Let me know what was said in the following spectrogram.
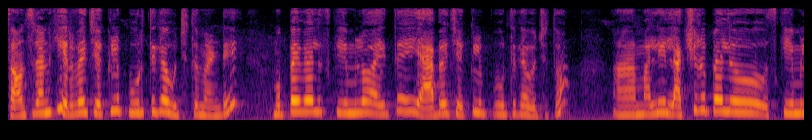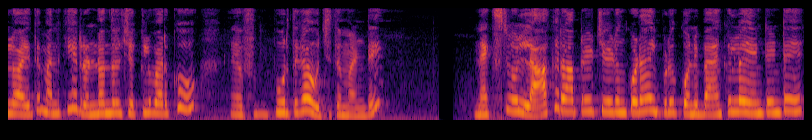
సంవత్సరానికి ఇరవై చెక్కులు పూర్తిగా ఉచితం అండి. ముప్పై వేల స్కీమ్లో అయితే యాభై చెక్కులు పూర్తిగా ఉచితం. మళ్ళీ లక్ష రూపాయలు స్కీమ్లో అయితే మనకి రెండు వందల చెక్కుల వరకు పూర్తిగా ఉచితం అండి. నెక్స్ట్ లాకర్ ఆపరేట్ చేయడం కూడా ఇప్పుడు కొన్ని బ్యాంకుల్లో ఏంటంటే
